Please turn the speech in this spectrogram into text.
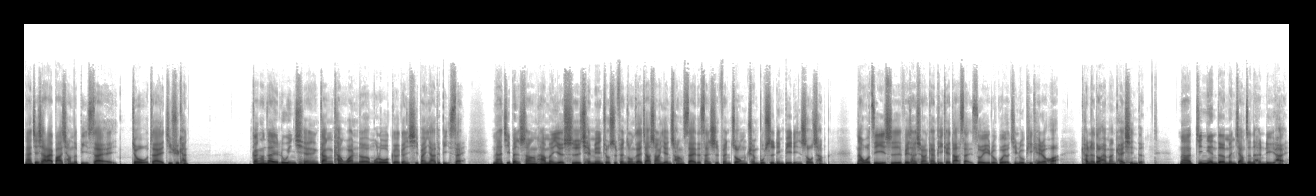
那接下来八强的比赛就再继续看。刚刚在录音前刚看完了摩洛哥跟西班牙的比赛，那基本上他们也是前面九十分钟再加上延长赛的三十分钟，全部是零比零收场。那我自己是非常喜欢看 PK 大赛，所以如果有进入 PK 的话，看了都还蛮开心的。那今年的门将真的很厉害，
